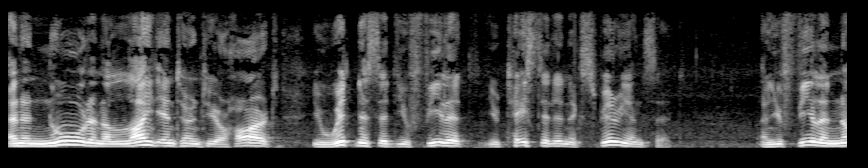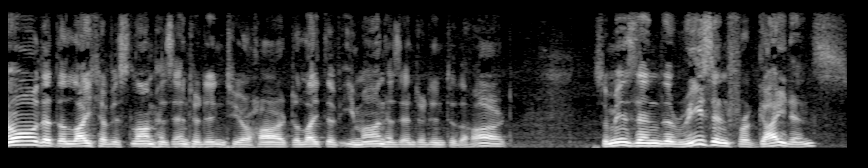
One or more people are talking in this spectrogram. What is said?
and a nur and a light enter into your heart. You witness it, you feel it, you taste it and experience it. And you feel and know that the light of Islam has entered into your heart, the light of Iman has entered into the heart. So means then the reason for guidance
